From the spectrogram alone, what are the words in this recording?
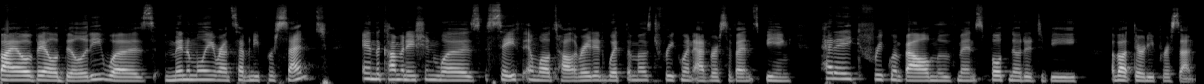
Bioavailability was minimally around 70%, and the combination was safe and well tolerated, with the most frequent adverse events being headache, frequent bowel movements, both noted to be about 30%.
